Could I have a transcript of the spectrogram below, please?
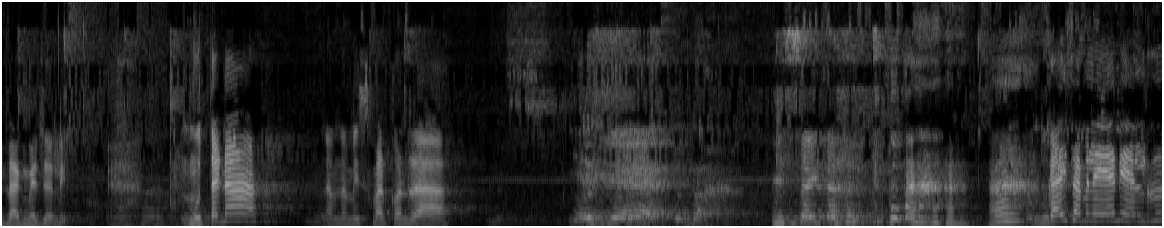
ಲ್ಯಾಂಗ್ವೇಜ್ ಅಲ್ಲಿ ಮುತ್ತಣ್ಣ ನಮ್ನ ಮಿಸ್ ಮಾಡ್ಕೊಂಡ್ರಾ? ಮಿಸ್ ಆಯ್ತಾ? ಗೈಸ್ ಆಮೇಲೆ ಏನು ಎಲ್ರೂ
